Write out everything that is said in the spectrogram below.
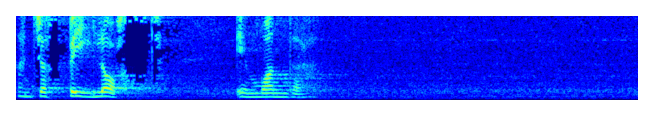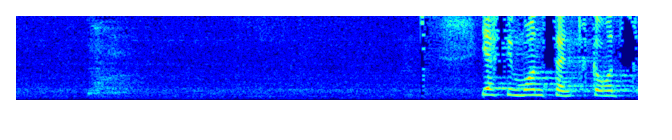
and just be lost in wonder. Yes, in one sense, God's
